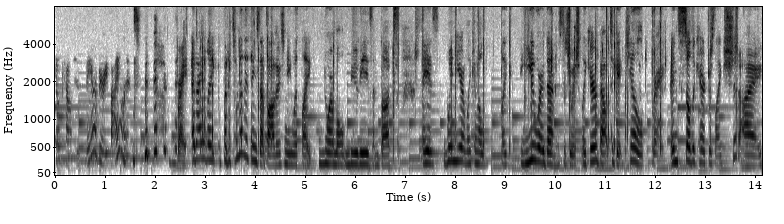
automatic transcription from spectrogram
kill count is they are very violent. Right and i like but it's one of the things that bothers me with like normal movies and books is when you're like in a like you or them situation like you're about to get killed right. and still the character's like should i?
